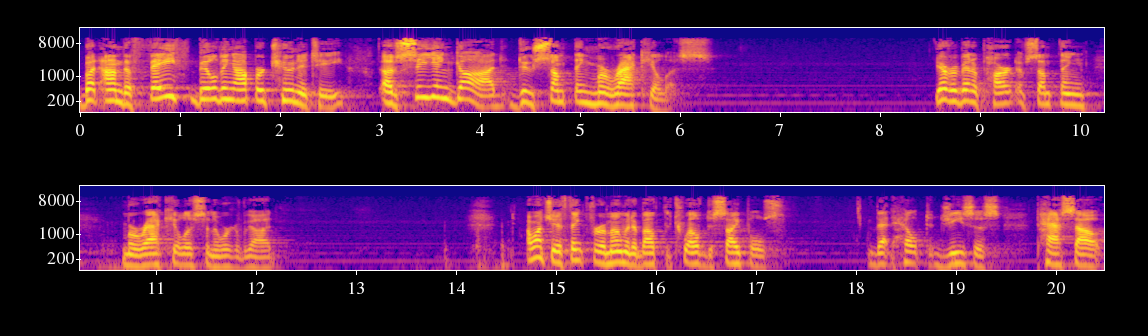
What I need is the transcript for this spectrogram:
but on the faith building opportunity of seeing God do something miraculous. You ever been a part of something miraculous in the work of God? I want you to think for a moment about the 12 disciples that helped Jesus pass out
